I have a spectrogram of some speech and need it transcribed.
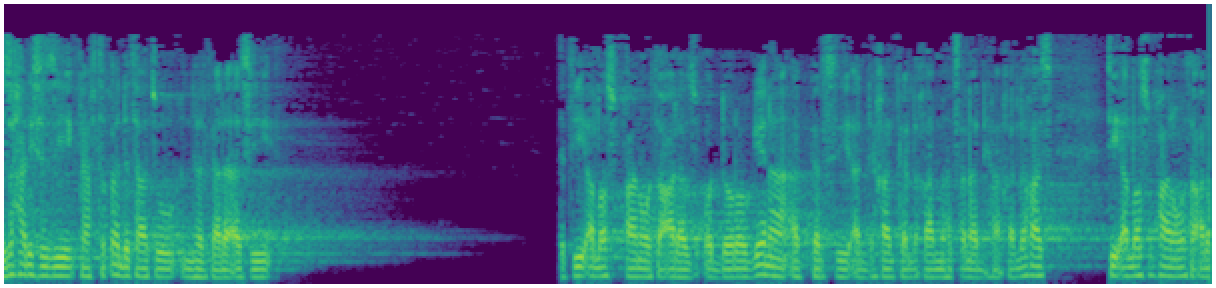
እዚ ሓዲስ እዚ ካብቲ ቀንድታቱ እንሀልካ ደኣሲ እቲ ኣላ ስብሓን ወተዓላ ዝቀደሮ ገና ኣብ ከርሲ ኣዴኻ ከለኻ ማህፀን ኣዴኻ ከለኻስ እቲ ኣላ ስብሓን ወተዓላ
